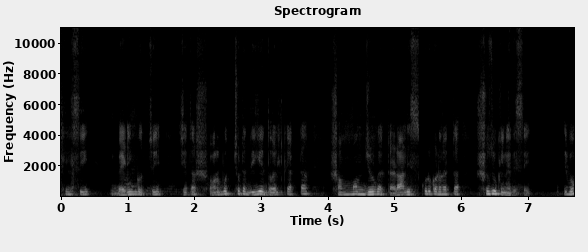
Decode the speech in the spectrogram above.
খেলছে ব্যাটিং করছে সে তার সর্বোচ্চটা দিয়ে দলকে একটা সম্মানজনক একটা রান স্কোর করার একটা সুযোগ এনে দিছে এবং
